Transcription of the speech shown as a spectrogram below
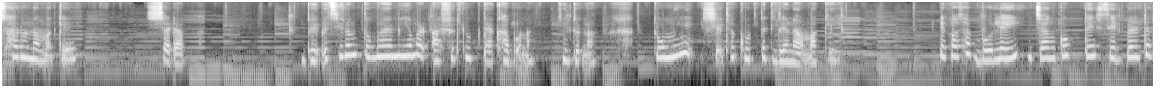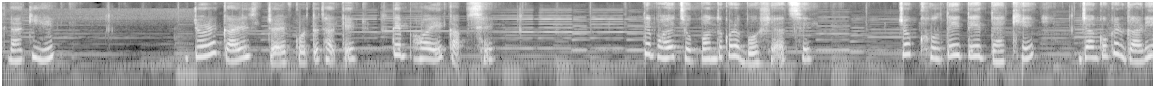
ছাড়ুন আমাকে। সেট ভেবেছিলাম তোমায় আমি আমার আসল রূপ দেখাবো না, কিন্তু না, তুমি সেটা করতে দিলে না আমাকে। এ কথা বলেই জাঙ্কুক তে সিট বেল্টটা লাগিয়ে জোরে গাড়ি ড্রাইভ করতে থাকে। তে ভয়ে কাঁপছে। তে ভয়ে চোখ বন্ধ করে বসে আছে। চোখ খুলতেই তে দেখে জাঙ্কুকের গাড়ি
